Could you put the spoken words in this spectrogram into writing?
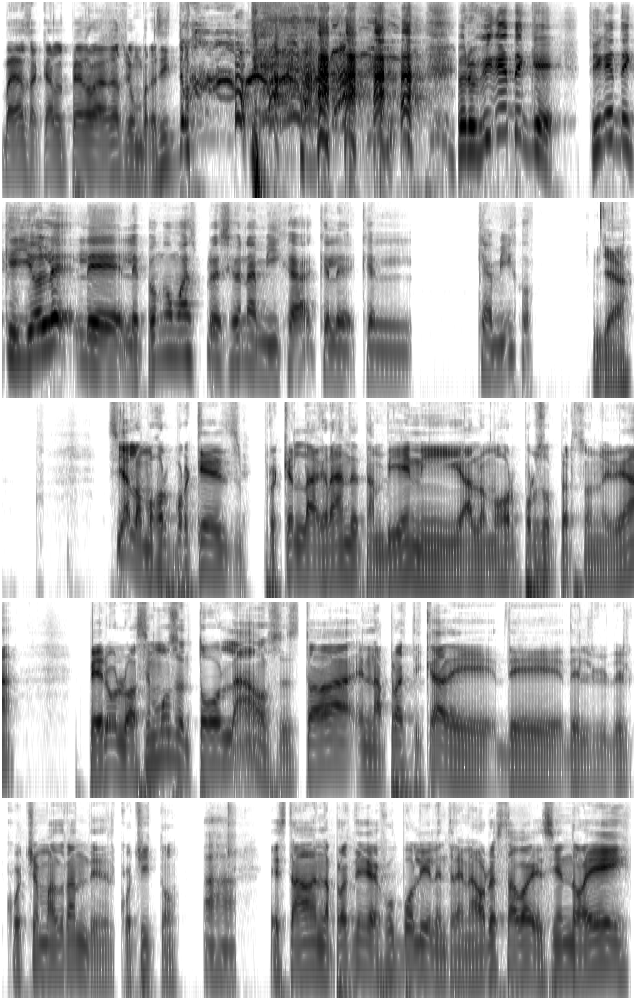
vaya a sacar al perro, hágase hombrecito. Pero fíjate que, fíjate que yo le, le, le pongo más presión a mi hija que, le, que, el- que a mi hijo. Ya. Sí, a lo mejor porque es, porque es la grande también y a lo mejor por su personalidad. Pero lo hacemos en todos lados. Estaba en la práctica de, de- del, del coche más grande, del cochito. Ajá. Estaba en la práctica de fútbol y el entrenador estaba diciendo, hey,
